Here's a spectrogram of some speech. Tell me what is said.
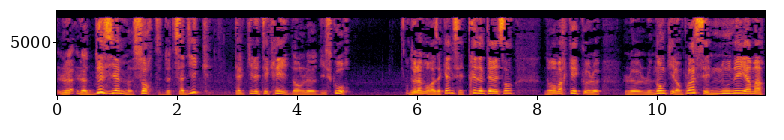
la deuxième sorte de tzaddik, tel qu'il est écrit dans le discours de l'amour Azaken, c'est très intéressant de remarquer que le, le nom qu'il emploie, c'est Nuneyama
